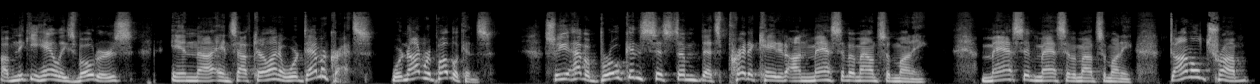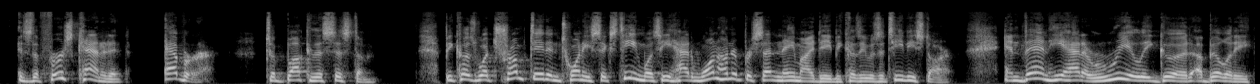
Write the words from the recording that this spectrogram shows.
of Nikki Haley's voters in uh, in South Carolina were Democrats. We're not Republicans. So you have a broken system that's predicated on massive amounts of money. Massive, massive amounts of money. Donald Trump is the first candidate ever to buck the system. Because what Trump did in 2016 was he had 100% name ID because he was a TV star. And then he had a really good ability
